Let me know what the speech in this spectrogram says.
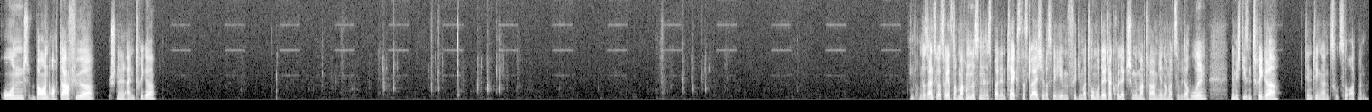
und bauen auch dafür schnell einen Trigger. Und das Einzige, was wir jetzt noch machen müssen, ist bei den Tags das gleiche, was wir eben für die Matomo Data Collection gemacht haben, hier nochmal zu wiederholen, nämlich diesen Trigger den Dingern zuzuordnen.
